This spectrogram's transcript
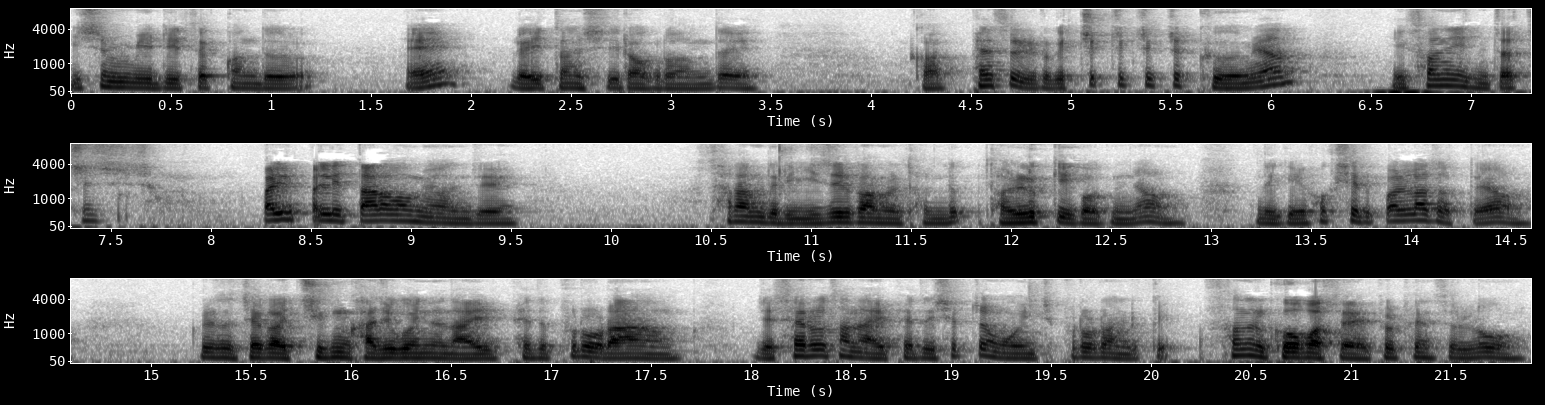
20ms의 레이턴시라 그러는데 그러니까 펜슬 이렇게 찍찍찍찍 그으면 이 선이 진짜 빨리빨리 따라오면 이제 사람들이 이질감을 덜, 덜 느끼거든요. 근데 이게 확실히 빨라졌대요. 그래서 제가 지금 가지고 있는 아이패드 프로랑 이제 새로 산 아이패드 10.5인치 프로랑 이렇게 선을 그어봤어요. 애플 펜슬로.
